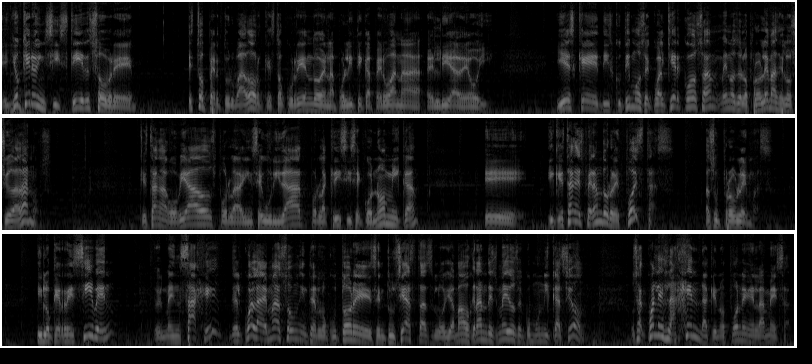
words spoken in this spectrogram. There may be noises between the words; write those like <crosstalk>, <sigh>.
Eh, yo quiero insistir sobre esto perturbador que está ocurriendo en la política peruana el día de hoy. Y es que discutimos de cualquier cosa menos de los problemas de los ciudadanos, que están agobiados por la inseguridad, por la crisis económica, eh, y que están esperando respuestas a sus problemas. Y lo que reciben, el mensaje, del cual además son interlocutores entusiastas, los llamados grandes medios de comunicación. O sea, ¿cuál es la agenda que nos ponen en la mesa?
